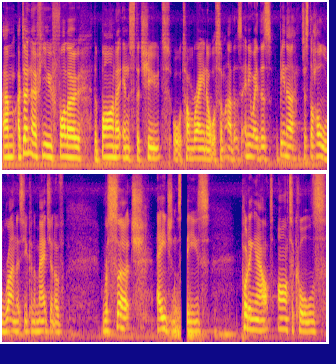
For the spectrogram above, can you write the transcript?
Um, I don't know if you follow the Barna Institute or Tom Rainer or some others. Anyway, there's been a, just a whole run, as you can imagine, of research agencies putting out articles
